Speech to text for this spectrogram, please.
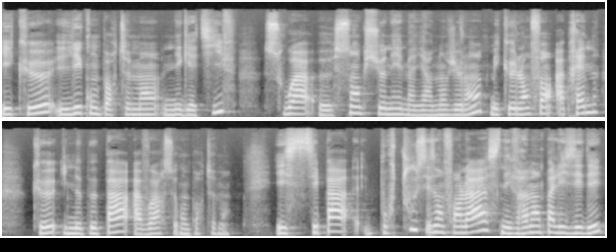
et que les comportements négatifs soient euh, sanctionnés de manière non violente, mais que l'enfant apprenne qu'il ne peut pas avoir ce comportement. Et c'est pas pour tous ces enfants-là, ce n'est vraiment pas les aider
